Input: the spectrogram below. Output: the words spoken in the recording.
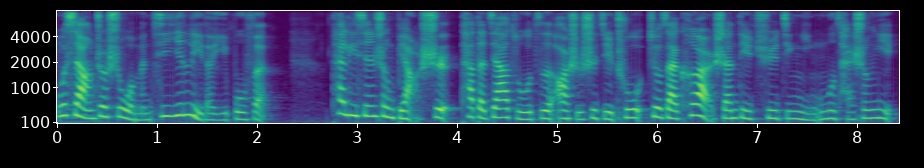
我想这是我们基因里的一部分。泰利先生表示，他的家族自二十世纪初就在科尔山地区经营木材生意，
